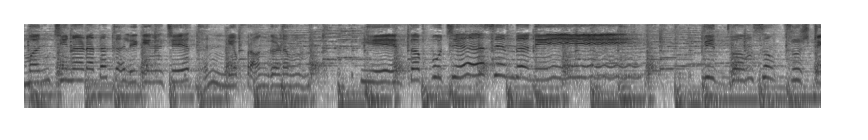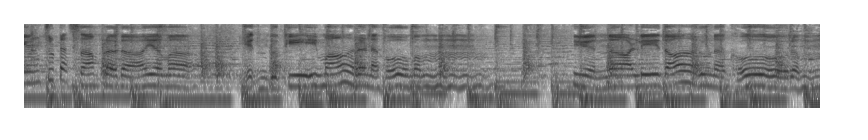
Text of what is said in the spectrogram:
మంచి నడత కలిగించే ధన్య ప్రాంగణం. ఏ తప్పు చేసిందని విధ్వంసం సృష్టించుట సాంప్రదాయమా? ఎందుకీ మారణ హోమం? ఎన్నాళ్ళి దారుణ ఘోరం?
